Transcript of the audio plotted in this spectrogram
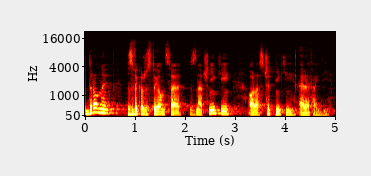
Drony z wykorzystujące znaczniki oraz czytniki RFID.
